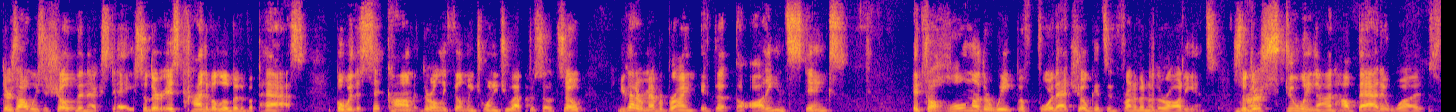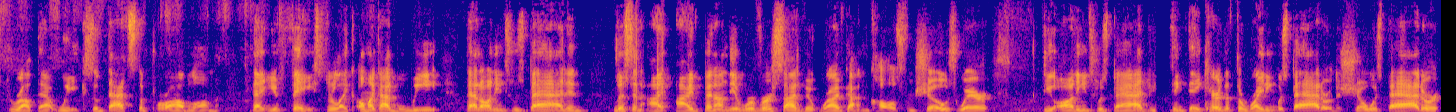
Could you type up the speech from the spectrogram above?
there's always a show the next day, so there is kind of a little bit of a pass. But with a sitcom, they're only filming 22 episodes, so you got to remember, Brian, if the, the audience stinks, it's a whole nother week before that show gets in front of another audience. So they're stewing on how bad it was throughout that week. So that's the problem that you face. They're like, oh my God, well, we, that audience was bad. And listen, I, I've been on the reverse side of it where I've gotten calls from shows where the audience was bad. You think they care that the writing was bad or the show was bad or,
